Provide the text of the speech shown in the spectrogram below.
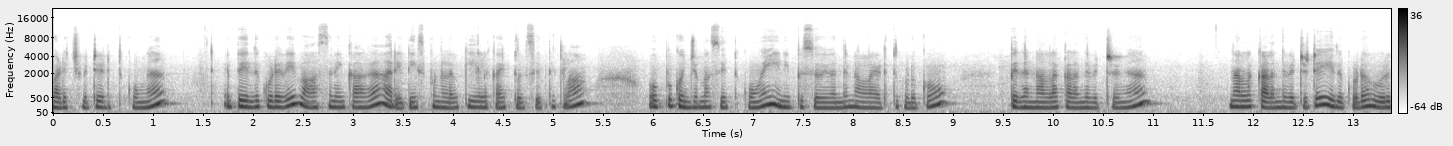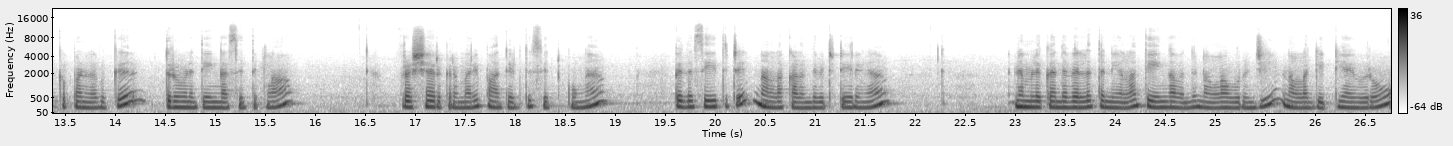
வடித்து விட்டு எடுத்துக்கோங்க. இப்போ இது கூடவே வாசனைக்காக அரை டீஸ்பூன் அளவுக்கு ஏலக்காய் தூள் சேர்த்துக்கலாம். உப்பு கொஞ்சமாக சேர்த்துக்கோங்க. இனிப்பு சுவை வந்து நல்லா எடுத்து கொடுக்கும். இப்போ இதை நல்லா கலந்து விட்டுருங்க. நல்லா கலந்து விட்டுட்டு இது கூட ஒரு கப் அளவுக்கு துருவன தேங்காய் சேர்த்துக்கலாம். ஃப்ரெஷ்ஷாக இருக்கிற மாதிரி பார்த்து எடுத்து சேர்த்துக்கோங்க. இப்போ இதை சேர்த்துட்டு நல்லா கலந்து விட்டுட்டே இருங்க. நம்மளுக்கு அந்த வெள்ளை தண்ணியெல்லாம் தேங்காய் வந்து நல்லா உறிஞ்சி நல்லா கெட்டியாகி வரும்.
